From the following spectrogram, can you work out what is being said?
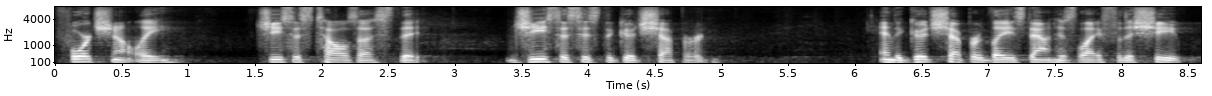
fortunately, Jesus tells us that Jesus is the good shepherd. And the good shepherd lays down his life for the sheep.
